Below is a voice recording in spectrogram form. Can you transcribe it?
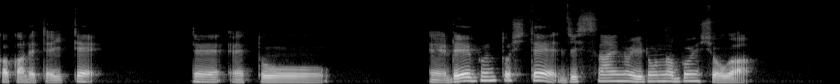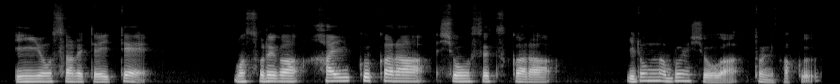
書かれていてでえっと、え例文として実際のいろんな文章が引用されていて、まあ、それが俳句から小説からいろんな文章がとにかく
